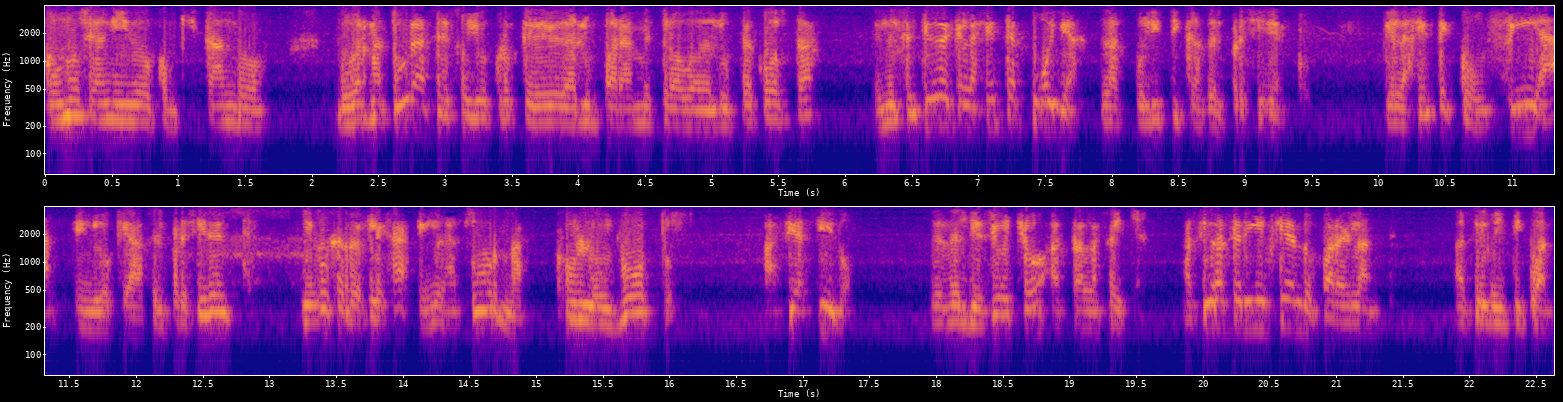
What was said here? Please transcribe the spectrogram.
Cómo se han ido conquistando gubernaturas, eso yo creo que debe darle un parámetro a Guadalupe Acosta, en el sentido de que la gente apoya las políticas del presidente, que la gente confía en lo que hace el presidente. Y eso se refleja en las urnas, con los votos. Así ha sido, desde el 18 hasta la fecha. Así va a seguir siendo para adelante, hacia el 24.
